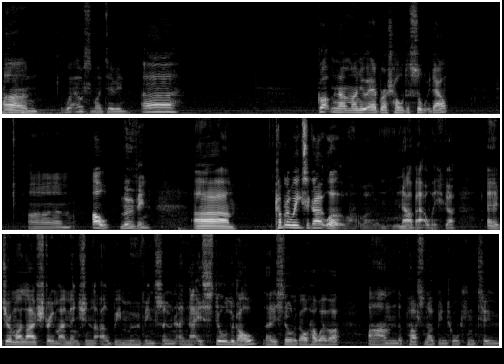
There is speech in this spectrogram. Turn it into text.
Um, what else am I doing? Uh, got my new airbrush holder sorted out. Um, oh, moving. Um, a couple of weeks ago, well, now about a week ago, uh, during my live stream, I mentioned that I'll be moving soon, and that is still the goal. That is still the goal. However, um, the person I've been talking to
